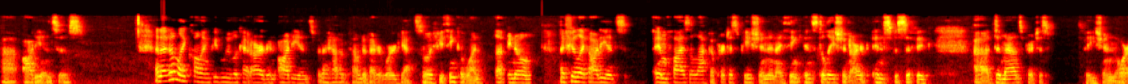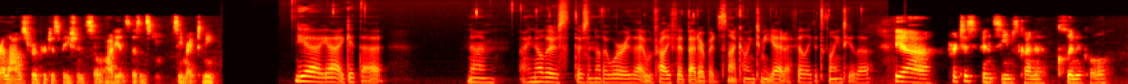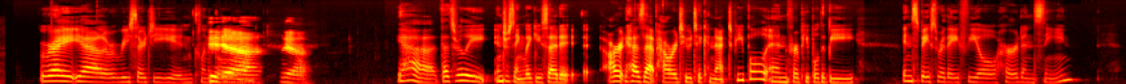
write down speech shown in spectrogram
uh, audiences. And I don't like calling people who look at art an audience, but I haven't found a better word yet. So if you think of one, let me know. I feel like audience implies a lack of participation. And I think installation art in specific uh, demands participation or allows for participation. So audience doesn't seem, seem right to me. Yeah, yeah, I get that. No, I know there's there's another word that would probably fit better, but it's not coming to me yet. I feel like it's going to though. Yeah, participant seems kind of clinical. Right. Yeah, researchy and clinical. Yeah. Yeah. Yeah, that's really interesting. Like you said, it, art has that power too to connect people and for people to be in space where they feel heard and seen.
